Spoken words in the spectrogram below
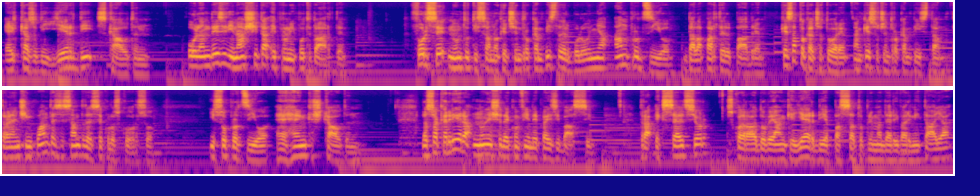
È il caso di Jerdy Schouten, olandese di nascita e pronipote d'arte. Forse non tutti sanno che il centrocampista del Bologna ha un prozio, dalla parte del padre, che è stato calciatore, anch'esso centrocampista, tra gli anni 50 e 60 del secolo scorso. Il suo prozio è Henk Schouten. La sua carriera non esce dai confini dei Paesi Bassi. Tra Excelsior, squadra dove anche Yerdi è passato prima di arrivare in Italia,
